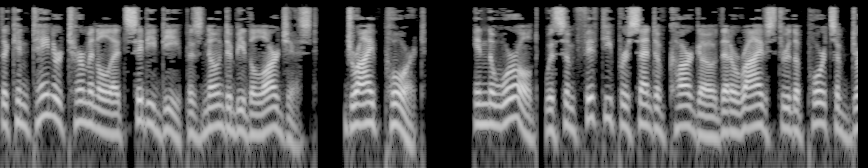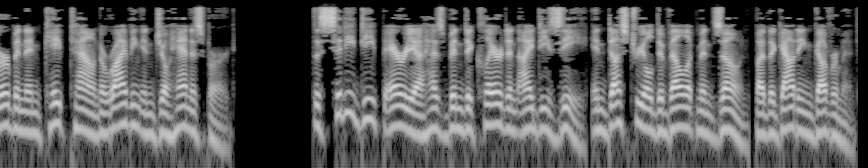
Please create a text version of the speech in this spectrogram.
The container terminal at City Deep is known to be the largest dry port in the world, with some 50% of cargo that arrives through the ports of Durban and Cape Town arriving in Johannesburg. The City Deep area has been declared an IDZ industrial development zone by the Gauteng government.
